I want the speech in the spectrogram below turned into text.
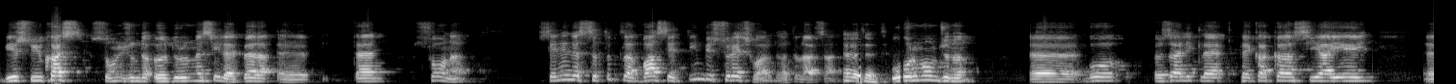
bir suikast sonucunda öldürülmesiyle beraber sonra senin de sıklıkla bahsettiğin bir süreç vardı hatırlarsan. Evet evet. Uğur Mumcu'nun e, bu özellikle PKK, CIA e,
